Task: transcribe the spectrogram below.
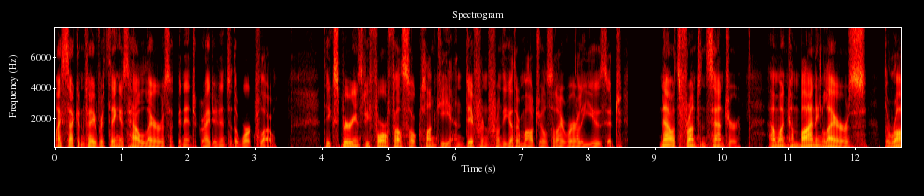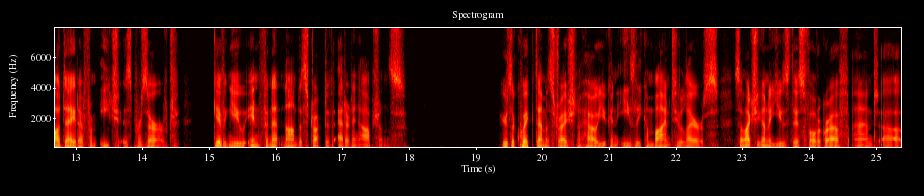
My second favorite thing is how layers have been integrated into the workflow. The experience before felt so clunky and different from the other modules that I rarely use it. Now it's front and center, and when combining layers, the raw data from each is preserved, giving you infinite non-destructive editing options. Here's a quick demonstration of how you can easily combine two layers. So I'm actually going to use this photograph and uh,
